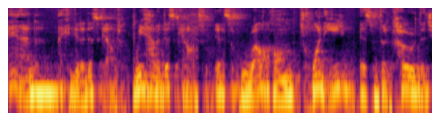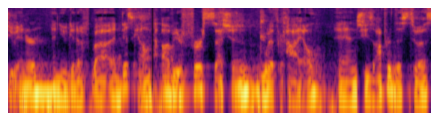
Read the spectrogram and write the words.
and I could get a discount. We have a discount. It's welcome 20 is the code that you enter and you get a, uh, a discount of your first session with Kyle. And she's offered this to us.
